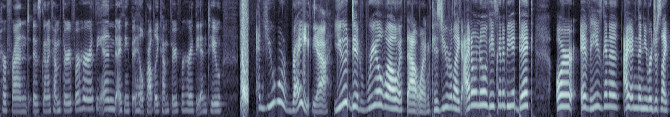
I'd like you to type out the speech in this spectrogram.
her friend is gonna come through for her at the end, I think that he'll probably come through for her at the end too. And you were right. yeah, You did real well with that one because you were like, I don't know if he's gonna be a dick or if he's gonna. And then you were just like,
